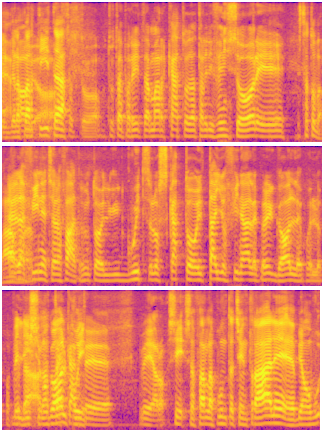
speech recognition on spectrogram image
del- della ovvio, partita. è stato tutta la partita marcato da tre difensori. È stato E bravo. alla eh. fine ce l'ha fatta. Tutto il guizzo, lo scatto, il taglio finale per il gol quello proprio Bellissimo da, gol, l'attaccante vero. Sì, sa fare la punta centrale. eh, abbiamo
